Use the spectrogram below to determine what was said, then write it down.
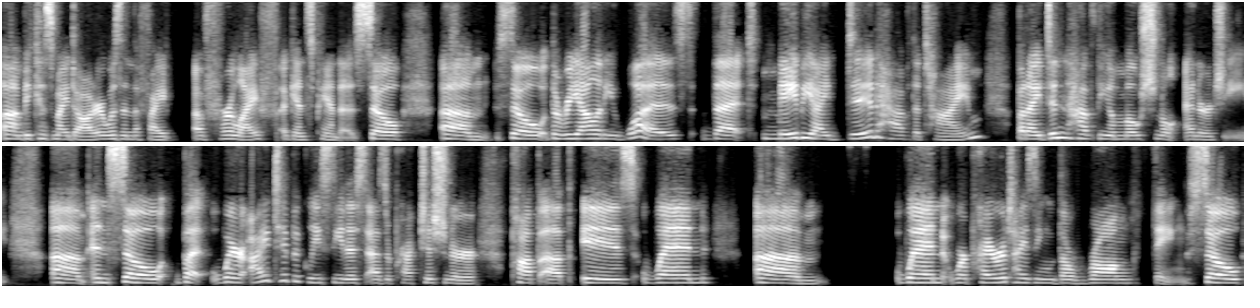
um, because my daughter was in the fight of her life against PANDAS. So, um, so the reality was that maybe I did have the time, but I didn't have the emotional energy. Um, and so, but where I typically see this as a practitioner pop up is when, um, when we're prioritizing the wrong thing. So,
